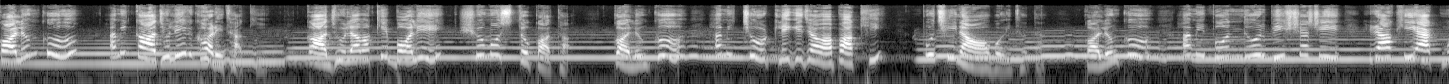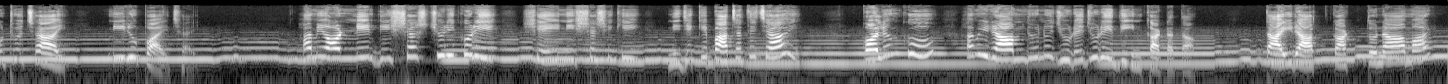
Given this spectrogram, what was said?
কলঙ্ক, আমি কাজলের ঘরে থাকি। কাজল আমাকে বলে সমস্ত কথা। কলঙ্ক, আমি চোট লেগে যাওয়া পাখি, বুঝি না অবৈধতা। কলঙ্ক, আমি বন্ধুর বিশ্বাসে রাখি এক মুঠো ছাই নিরুপায় ছাই আমি অন্যের নিঃশ্বাস চুরি করে সেই নিঃশ্বাসে কি নিজেকে বাঁচাতে চাই? কলঙ্ক, আমি রামধনু জুড়ে জুড়ে দিন কাটাতাম। তাই রাত কাটত না আমার।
